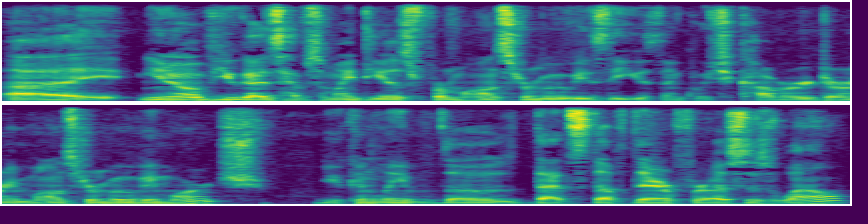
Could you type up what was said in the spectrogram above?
Uh, you know, if you guys have some ideas for monster movies that you think we should cover during Monster Movie March, you can leave those that stuff there for us as well.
